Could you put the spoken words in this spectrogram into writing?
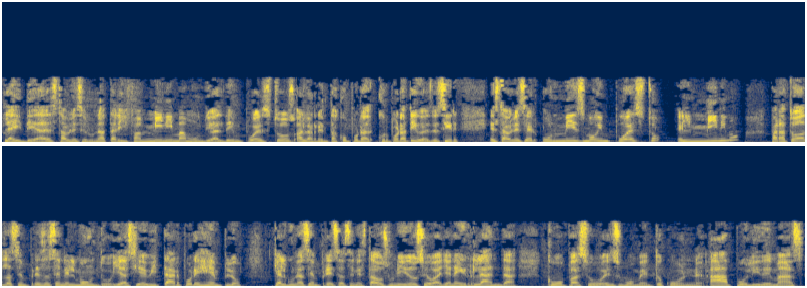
la idea de establecer una tarifa mínima mundial de impuestos a la renta corpora- corporativa, es decir, establecer un mismo impuesto, el mínimo, para todas las empresas en el mundo y así evitar, por ejemplo, que algunas empresas en Estados Unidos se vayan a Irlanda, como pasó en su momento con Apple y demás,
